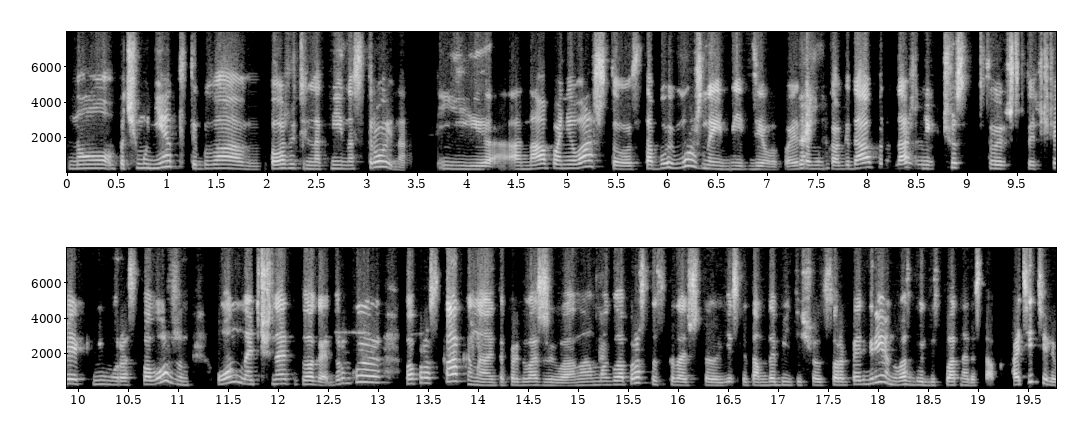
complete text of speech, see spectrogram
но почему нет? Ты была положительно к ней настроена. И она поняла, что с тобой можно иметь дело. Поэтому, когда продажник чувствует, что человек к нему расположен, он начинает предлагать. Другой вопрос, как она это предложила. Она могла просто сказать, что если там добить еще 45 гривен, у вас будет бесплатная доставка. Хотите ли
